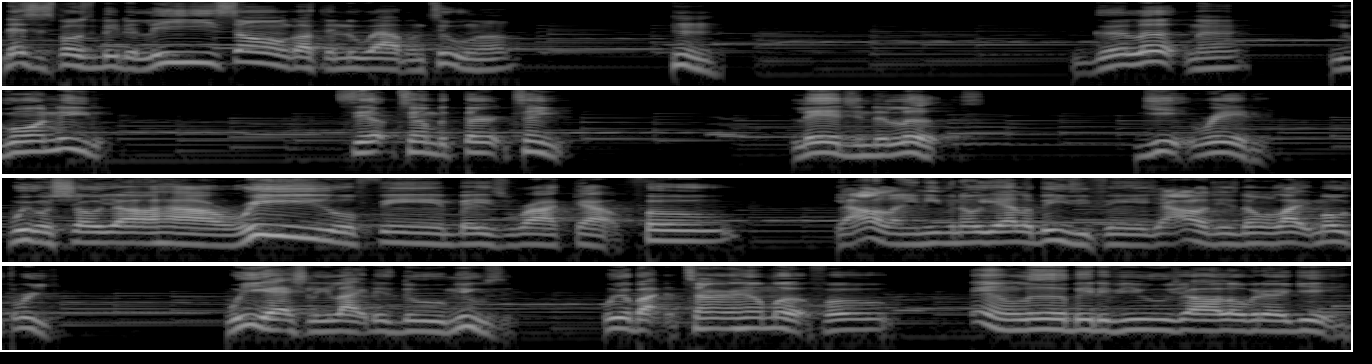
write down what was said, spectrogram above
This is supposed to be the lead song off the new album too, huh? Hmm. Good luck, man. You gonna need it. September 13th. Legend Deluxe. Get ready. We gonna show y'all how real fan base rock out, fool. Y'all ain't even no Yella Beezy fans. Y'all just don't like Mo3. We actually like this dude music. We about to turn him up, fool. Them little bitty views y'all over there getting.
